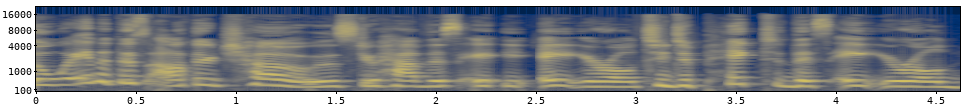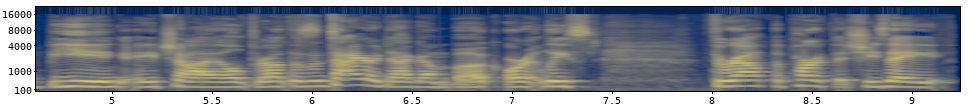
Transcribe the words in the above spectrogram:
the way that this author chose to have this eight-year-old, to depict this eight-year-old being a child throughout this entire daggum book, or at least throughout the part that she's eight,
